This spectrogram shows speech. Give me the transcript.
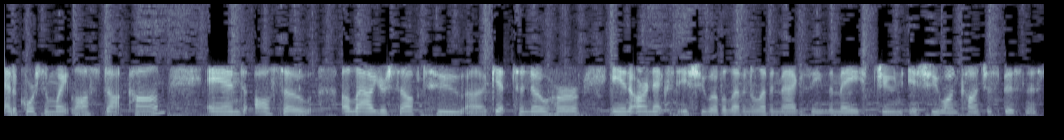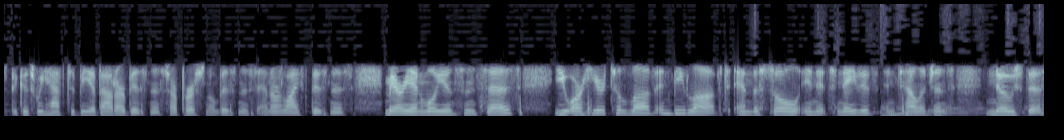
at acourseinweightloss.com and also allow yourself to uh, get to know her in our next issue of 1111 magazine, the May June issue on conscious business, because we have to be about our business, our personal business, and our life business. Marianne Williamson says, You are here to love and be loved, and the soul in its native intelligence knows this.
